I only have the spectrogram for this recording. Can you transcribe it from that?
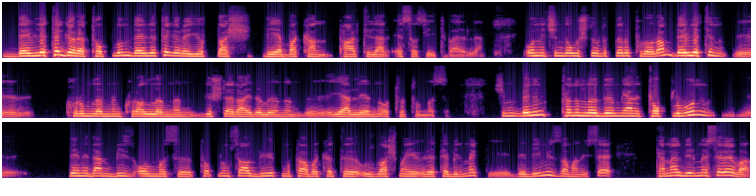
devlete göre toplum, devlete göre yurttaş diye bakan partiler esas itibariyle. Onun içinde oluşturdukları program devletin e, kurumlarının, kurallarının, güçler ayrılığının e, yerlerine oturtulması. Şimdi benim tanımladığım yani toplumun e, deniden biz olması, toplumsal büyük mutabakatı, uzlaşmayı üretebilmek e, dediğimiz zaman ise temel bir mesele var.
